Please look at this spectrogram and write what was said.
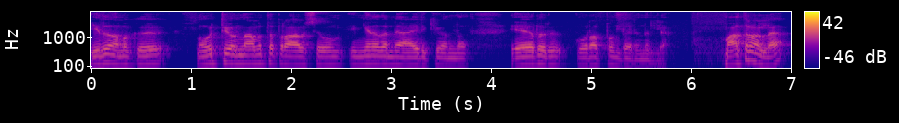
ഇത് നമുക്ക് നൂറ്റി ഒന്നാമത്തെ പ്രാവശ്യവും ഇങ്ങനെ തന്നെ ആയിരിക്കുമെന്ന് ഏതൊരു ഉറപ്പും തരുന്നില്ല. മാത്രമല്ല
